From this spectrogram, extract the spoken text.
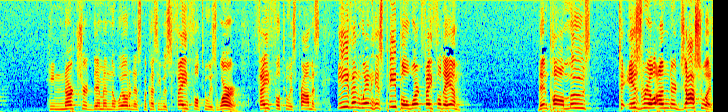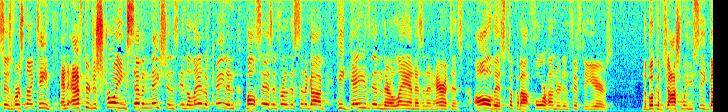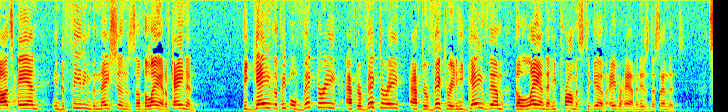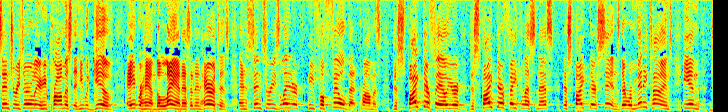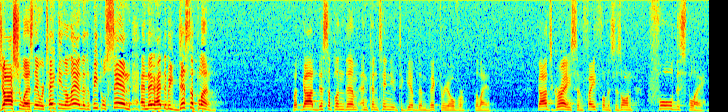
He nurtured them in the wilderness because he was faithful to his word, faithful to his promise, even when his people weren't faithful to him. Then Paul moves to Israel under Joshua. It says, verse 19, and after destroying seven nations in the land of Canaan, Paul says in front of this synagogue, he gave them their land as an inheritance. All this took about 450 years. In the book of Joshua, you see God's hand in defeating the nations of the land of Canaan. He gave the people victory after victory after victory, and He gave them the land that He promised to give Abraham and his descendants. Centuries earlier, he promised that he would give Abraham the land as an inheritance. And centuries later, he fulfilled that promise. Despite their failure, despite their faithlessness, despite their sins, there were many times in Joshua as they were taking the land that the people sinned and they had to be disciplined. But God disciplined them and continued to give them victory over the land. God's grace and faithfulness is on full display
